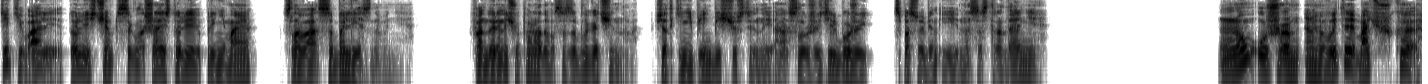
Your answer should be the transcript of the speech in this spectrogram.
Те кивали, то ли с чем-то соглашаясь, то ли принимая слова соболезнования. Фандорин еще порадовался за благочинного. Все-таки не пень бесчувственный, а служитель Божий способен и на сострадание. — Ну уж э, вы-то, батюшка,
